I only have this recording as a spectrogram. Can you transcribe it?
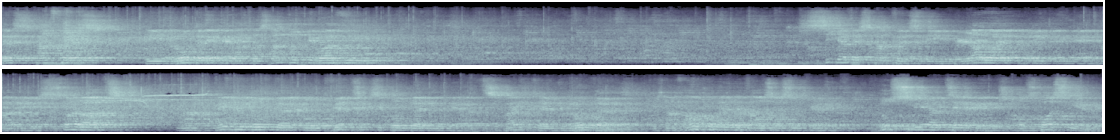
des Kampfes. Die rote Ecke hat das Handtuch geworfen. Sieger des Kampfes, die blaue Ringlänge Harry Steuerwarts, nach 1 Minute und 40 Sekunden der zweiten Runde. close to.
